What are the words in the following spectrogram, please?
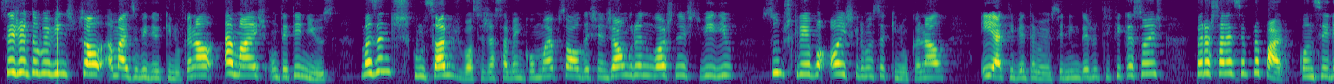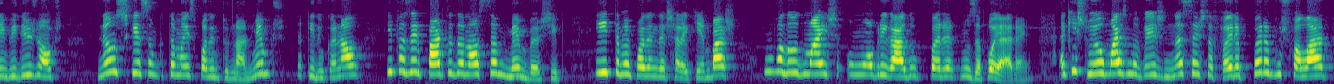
Sejam então bem-vindos, pessoal, a mais um vídeo aqui no canal, a mais um TT News. Mas antes de começarmos, vocês já sabem como é, pessoal, deixem já um grande gosto neste vídeo, subscrevam ou inscrevam-se aqui no canal e ativem também o sininho das notificações para estarem sempre a par quando saírem vídeos novos. Não se esqueçam que também se podem tornar membros aqui do canal e fazer parte da nossa membership. E também podem deixar aqui em baixo um valor de mais um obrigado para nos apoiarem. Aqui estou eu mais uma vez na sexta-feira para vos falar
